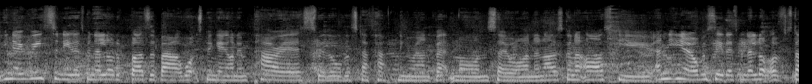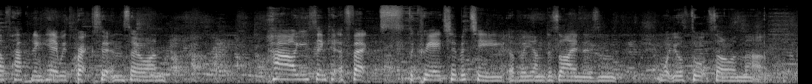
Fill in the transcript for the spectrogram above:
you know recently there's been a lot of buzz about what's been going on in Paris with all the stuff happening around Vetements and so on and I was going to ask you and you know obviously there's been a lot of stuff happening here with Brexit and so on how you think it affects the creativity of the young designers and what your thoughts are on that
